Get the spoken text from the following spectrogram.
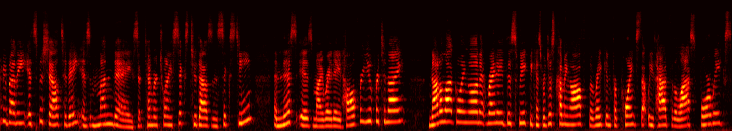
everybody, it's Michelle. Today is Monday, September 26, 2016, and this is my Rite Aid haul for you for tonight. Not a lot going on at Rite Aid this week because we're just coming off the raking for points that we've had for the last four weeks.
